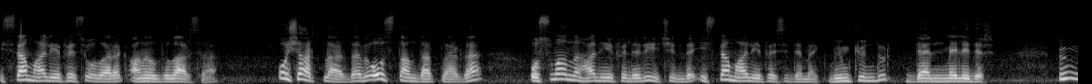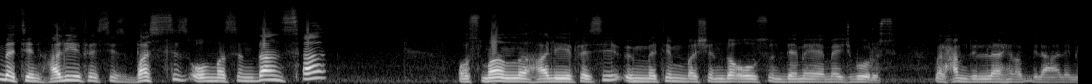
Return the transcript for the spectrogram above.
İslam halifesi olarak anıldılarsa, o şartlarda ve o standartlarda Osmanlı halifeleri içinde İslam halifesi demek mümkündür, denmelidir. Ümmetin halifesiz, başsız olmasındansa Osmanlı halifesi ümmetin başında olsun demeye mecburuz. Velhamdülillahi Rabbil Alemin.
